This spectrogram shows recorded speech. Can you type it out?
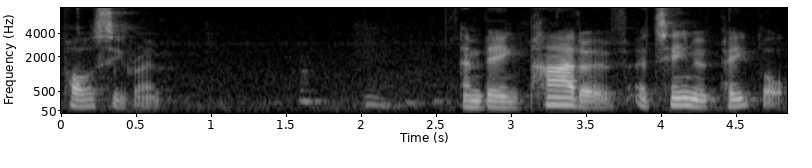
policy room and being part of a team of people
